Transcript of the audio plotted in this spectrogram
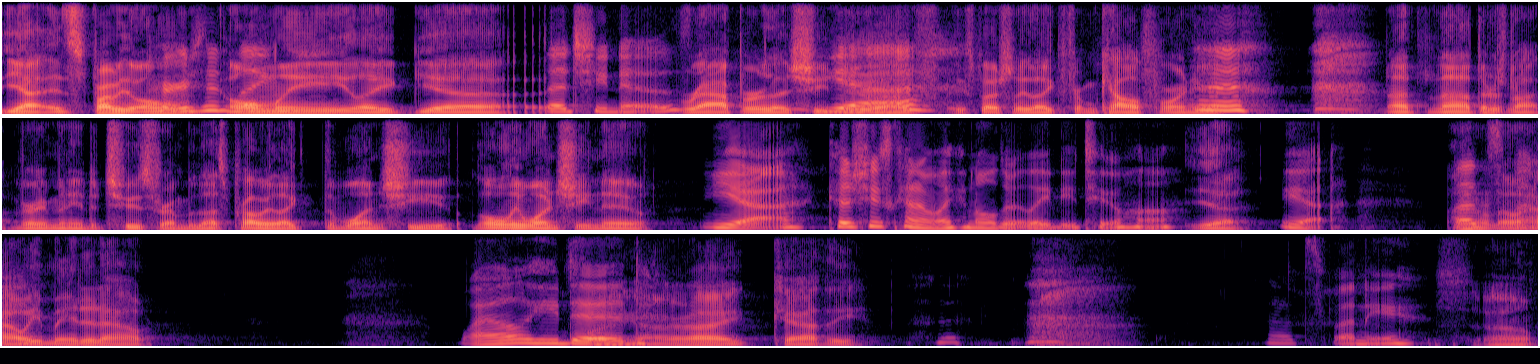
Yeah, it's probably the only, Person, like- only like yeah that she knows. rapper that she Yeah. knew of, especially like from California. not not there's not very many to choose from, but that's probably like the one she, the only one she knew. yeah, because she's kind of like an older lady too, huh? Yeah, Yeah. I don't That's know how he made it out. Well, he It's like, did. All right, Kathy. That's funny. So,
